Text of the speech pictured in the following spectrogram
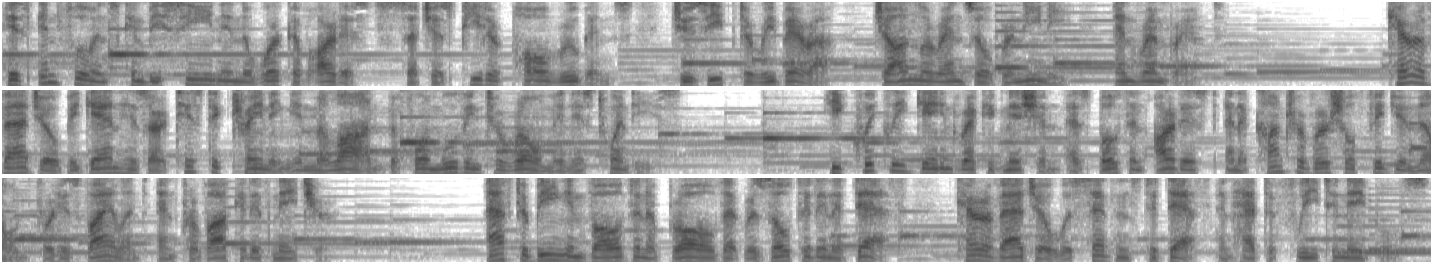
His influence can be seen in the work of artists such as Peter Paul Rubens, Giuseppe de Ribera, Gian Lorenzo Bernini, and Rembrandt. Caravaggio began his artistic training in Milan before moving to Rome in his 20s. He quickly gained recognition as both an artist and a controversial figure known for his violent and provocative nature. After being involved in a brawl that resulted in a death, Caravaggio was sentenced to death and had to flee to Naples.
